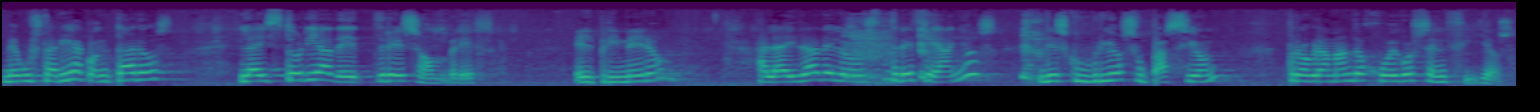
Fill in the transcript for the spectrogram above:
me gustaría contaros la historia de tres hombres. El primero, a la edad de los 13 años, descubrió su pasión programando juegos sencillos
